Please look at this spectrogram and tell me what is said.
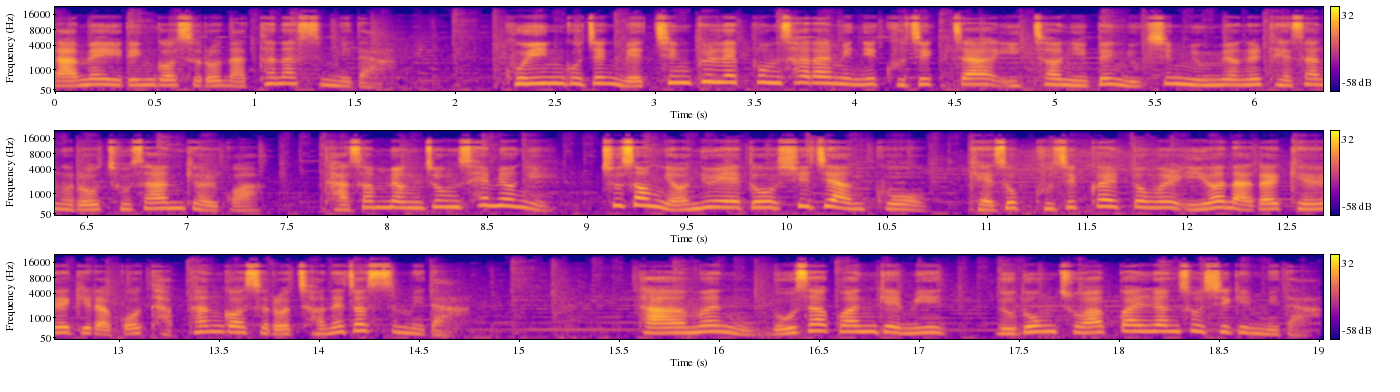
남의 일인 것으로 나타났습니다. 구인구직 매칭 플랫폼 사람이니 구직자 2,266명을 대상으로 조사한 결과 5명 중 3명이 추석 연휴에도 쉬지 않고 계속 구직 활동을 이어나갈 계획이라고 답한 것으로 전해졌습니다. 다음은 노사관계 및 노동조합 관련 소식입니다.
